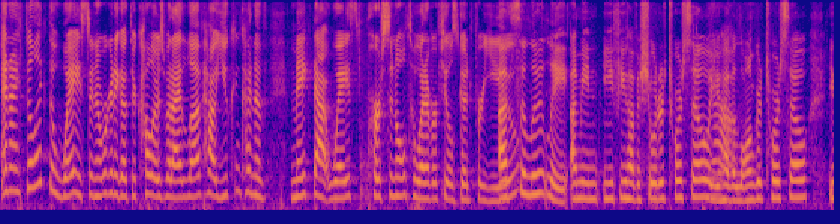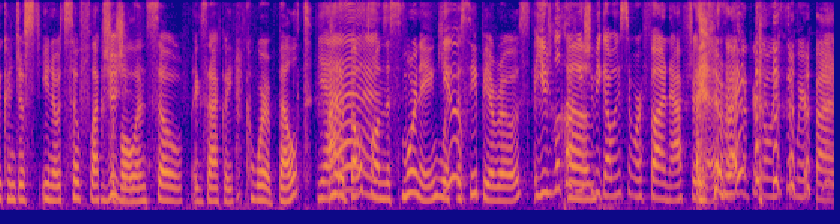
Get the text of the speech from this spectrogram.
And I feel like the waist, I know we're going to go through colors, but I love how you can kind of make that waist personal to whatever feels good for you. Absolutely. I mean, if you have a shorter torso, or yeah. you have a longer torso, you can just, you know, it's so flexible and so, exactly. Can wear a belt. Yes. I had a belt on this morning Cute. with the sepia rose. You look like um, you should be going somewhere fun after this. right? if you're going somewhere fun.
